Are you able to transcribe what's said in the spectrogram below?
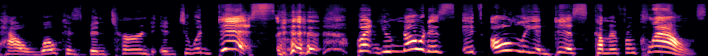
how woke has been turned into a diss. but you notice it's only a diss coming from clowns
